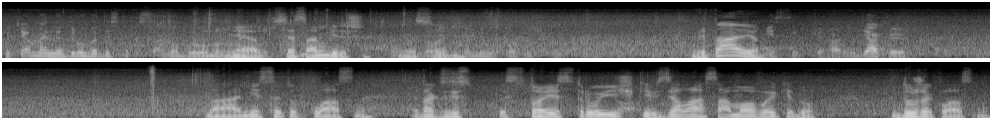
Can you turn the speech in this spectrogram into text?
Хоча в мене друга десь так само було. можливо, Ні, трошки це більше більше. за Давай сьогодні. ще мені фоточку. Вітаю! Місце таке гарне. Дякую. Да, місце тут класне. Я Так зі, з тої струїчки взяла самого викиду. Дуже класно.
